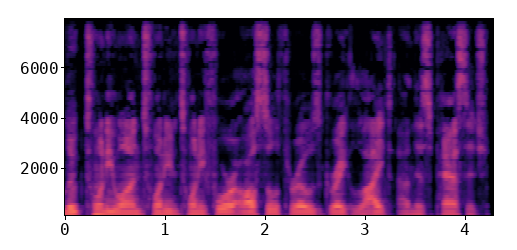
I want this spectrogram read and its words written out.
Luke 21, 20 to 24 also throws great light on this passage.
